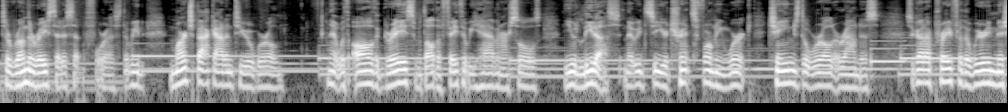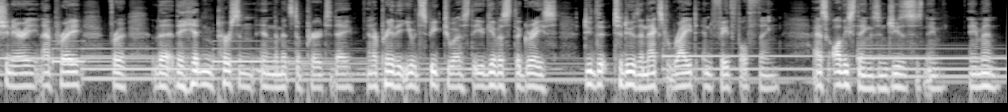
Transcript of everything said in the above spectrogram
to run the race that is set before us, that we'd march back out into your world, and that with all the grace and with all the faith that we have in our souls, you would lead us, and that we'd see your transforming work change the world around us. So, God, I pray for the weary missionary, and I pray for the, the hidden person in the midst of prayer today. And I pray that you would speak to us, that you give us the grace the, to do the next right and faithful thing. I ask all these things in Jesus' name. Amen.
